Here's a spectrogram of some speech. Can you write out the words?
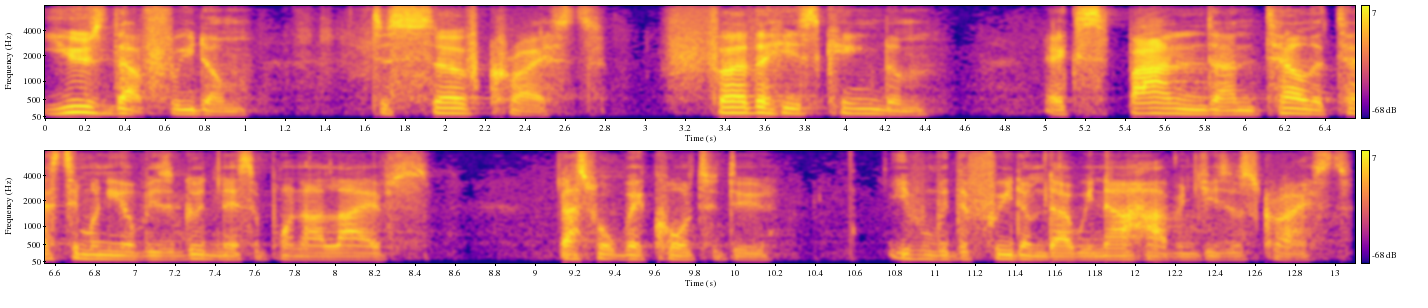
use that freedom to serve Christ, further his kingdom, expand and tell the testimony of his goodness upon our lives. That's what we're called to do, even with the freedom that we now have in Jesus Christ.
